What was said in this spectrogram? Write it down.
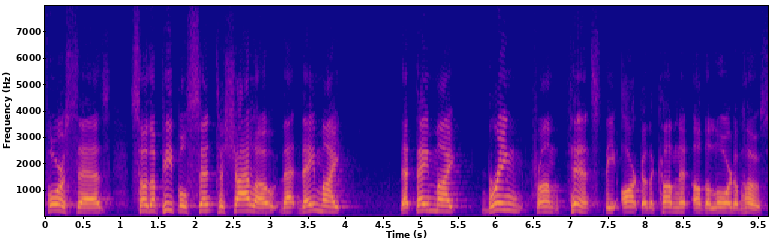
4 says, So the people sent to Shiloh that they might that they might bring from thence the ark of the covenant of the Lord of hosts,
